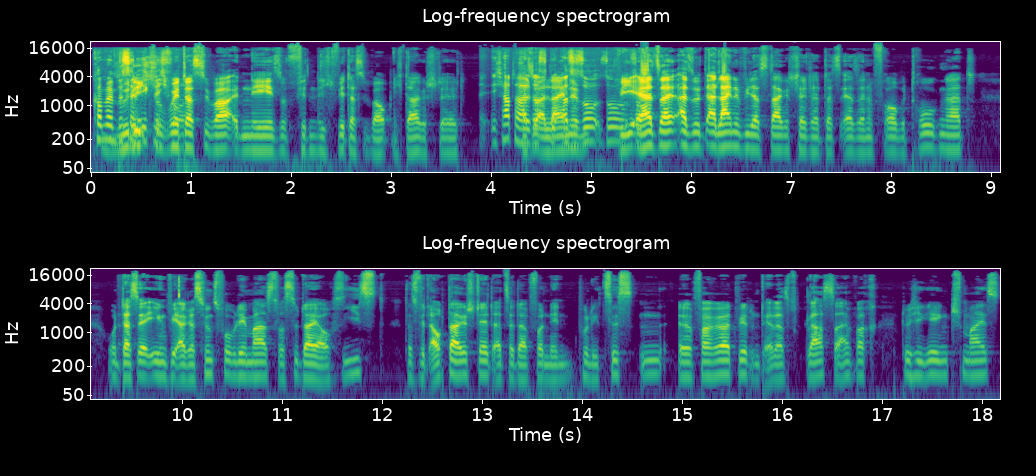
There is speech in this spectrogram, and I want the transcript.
Kommt mir ein bisschen ich, so wird das über nee, so finde ich, wird das überhaupt nicht dargestellt. Ich hatte halt also das alleine, also so, so, wie so er sei, also alleine wie das dargestellt hat, dass er seine Frau betrogen hat und dass er irgendwie Aggressionsprobleme hat, was du da ja auch siehst. Das wird auch dargestellt, als er da von den Polizisten äh, verhört wird und er das Glas da einfach durch die Gegend schmeißt.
